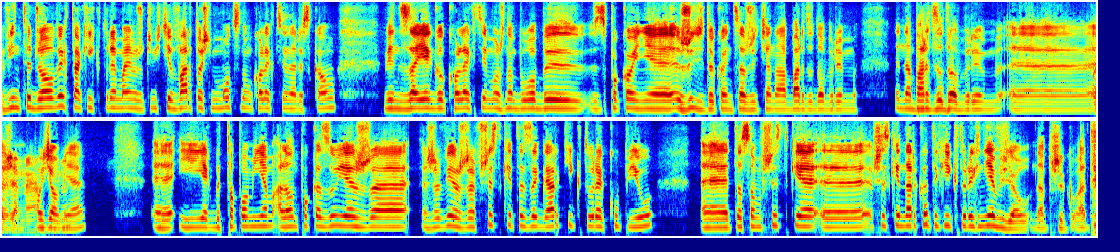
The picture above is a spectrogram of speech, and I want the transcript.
vintage'owych, takich, które mają rzeczywiście wartość mocną kolekcjonerską, więc za jego kolekcję można byłoby spokojnie żyć do końca życia na bardzo dobrym, na bardzo dobrym poziomie. poziomie. Mhm. i jakby to pomijam, ale on pokazuje, że, że wiesz, że wszystkie te zegarki, które kupił, to są wszystkie, e, wszystkie narkotyki, których nie wziął na przykład,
